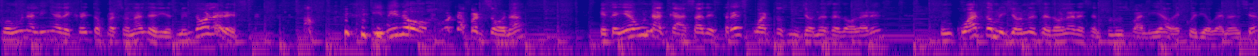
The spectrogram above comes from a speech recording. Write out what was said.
con una línea de crédito personal de 10 mil dólares. y vino otra persona que tenía una casa de tres cuartos millones de dólares, un cuarto millones de dólares en plusvalía o equity o ganancia,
